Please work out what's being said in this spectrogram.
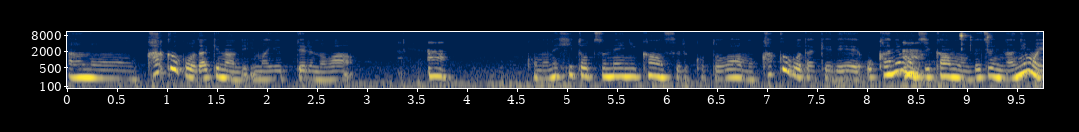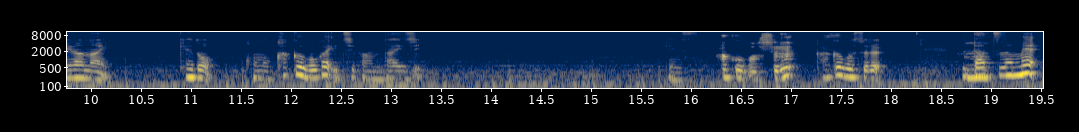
あの覚悟だけなんで今言ってるのはうん。このね一つ目に関することはもう覚悟だけでお金も時間も別に何もいらないけどこの覚悟が一番大事です。覚悟する。覚悟する。うん。2つ目、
